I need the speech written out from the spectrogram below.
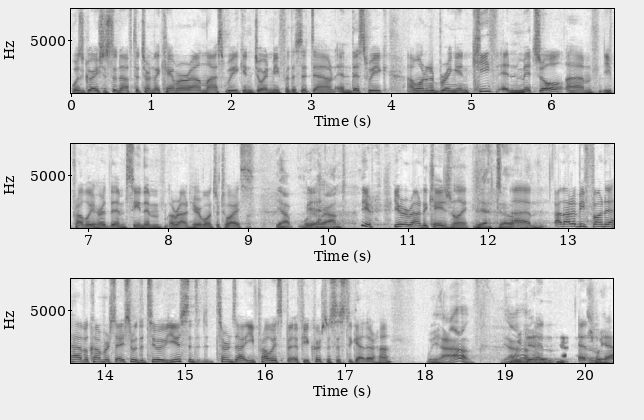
was gracious enough to turn the camera around last week and join me for the sit down. And this week I wanted to bring in Keith and Mitchell. Um, you've probably heard them, seen them around here once or twice. Yep, we're yeah. around. You're, you're, around occasionally. Yeah, totally. Um, I thought it'd be fun to have a conversation with the two of you since it turns out you've probably spent a few Christmases together, huh? We have. Yeah. We did. And, and, we have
